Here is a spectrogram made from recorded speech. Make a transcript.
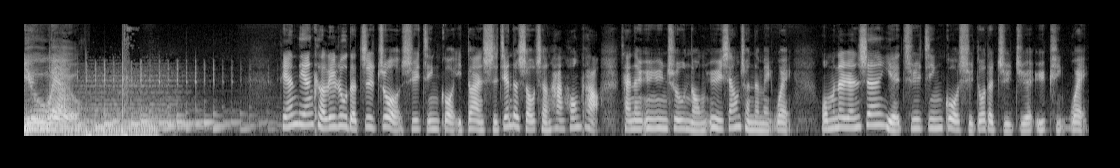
you will 甜点可丽露的制作需经过一段时间的熟成和烘烤，才能孕育出浓郁香醇的美味。我们的人生也需经过许多的咀嚼与品味，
